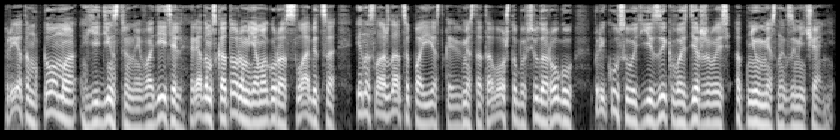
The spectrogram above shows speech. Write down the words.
При этом Тома — единственный водитель, рядом с которым я могу расслабиться и наслаждаться поездкой, вместо того, чтобы всю дорогу прикусывать язык, воздерживаясь от неуместных замечаний.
